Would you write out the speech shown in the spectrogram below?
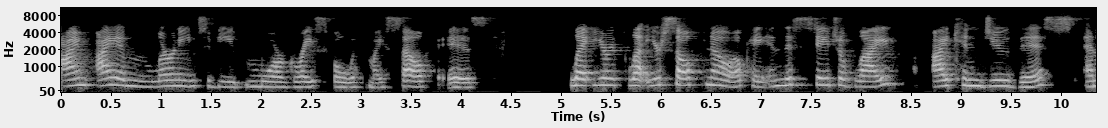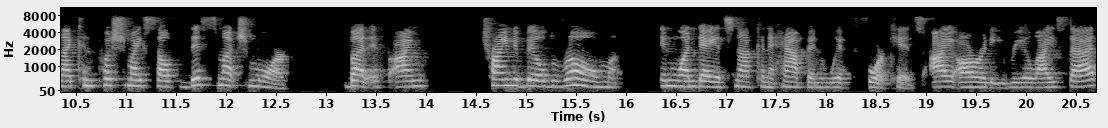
I'm i am learning to be more graceful with myself is let your let yourself know okay in this stage of life i can do this and i can push myself this much more. But if i'm trying to build Rome in one day, it's not going to happen with four kids. I already realize that.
